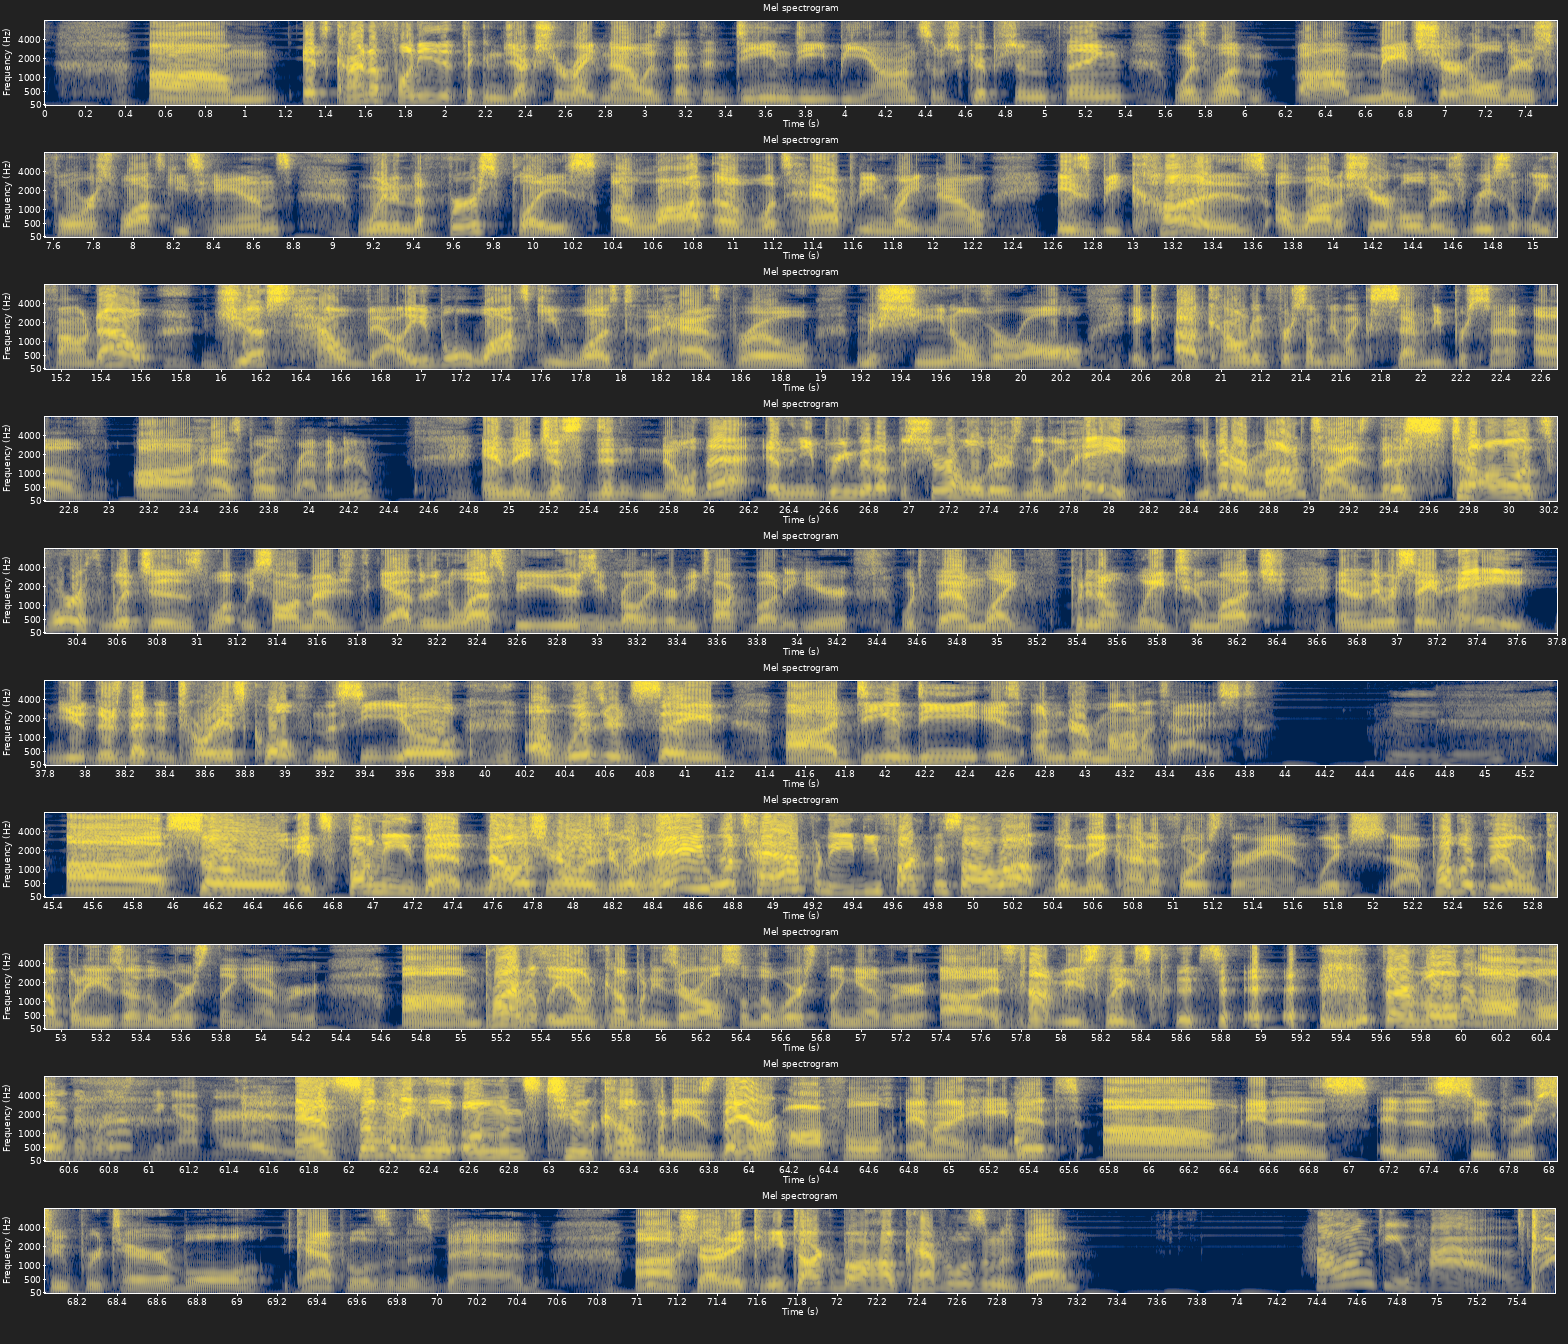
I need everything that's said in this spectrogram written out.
Um, it's kind of funny that the conjecture right now is that the D and D Beyond subscription thing was what uh, made shareholders force Watsky's hands. When in the first place, a lot of what's happening right now is because a lot of shareholders recently found out just how valuable Watsky was to the Hasbro machine overall. It accounted for something like seventy percent of uh, Hasbro's revenue and they just didn't know that and then you bring that up to shareholders and they go hey you better monetize this to all it's worth which is what we saw in magic the gathering the last few years. You've probably heard me talk about it here with them like putting out way too much. And then they were saying hey you, there's that notorious quote from the ceo of wizards saying uh, d&d is under monetized uh, so it's funny that now the shareholders are going, "Hey, what's happening? You fucked this all up." When they kind of force their hand, which uh, publicly owned companies are the worst thing ever. Um, privately owned companies are also the worst thing ever. Uh, it's not mutually exclusive. They're both Companies awful. are the worst thing ever. As somebody who owns two companies, they are awful, and I hate it. Um, it is it is super super terrible. Capitalism is bad. Uh, Sade, can you talk about how capitalism is bad? How long do you have?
